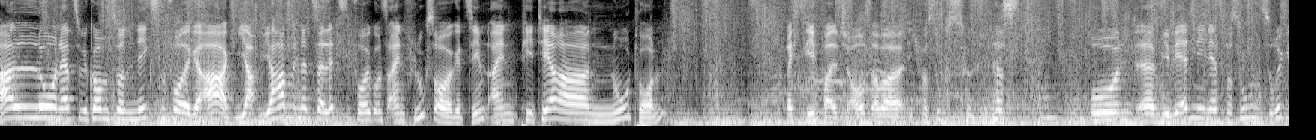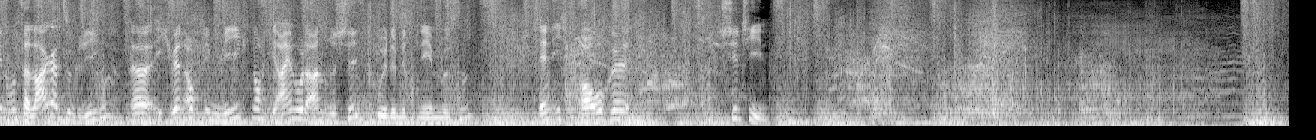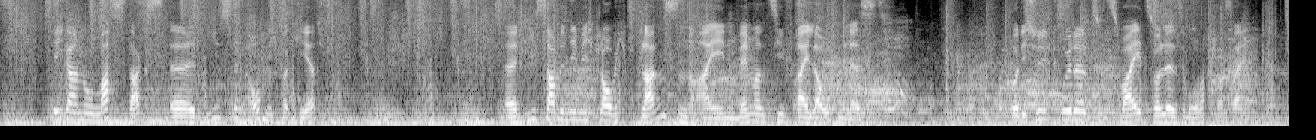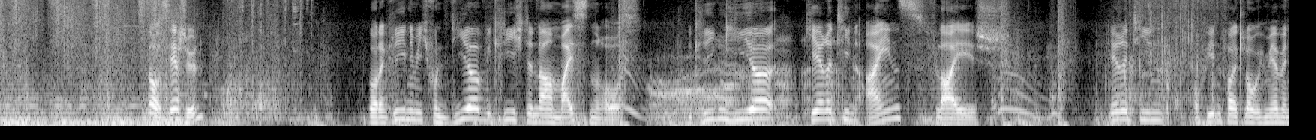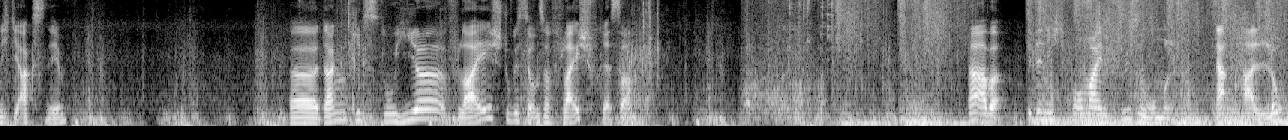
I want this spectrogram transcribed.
Hallo und herzlich willkommen zur nächsten Folge ARK. Ja, wir haben in der letzten Folge uns einen Flugsauger gezähmt, einen Pteranoton. Sprecht eh falsch aus, aber ich versuche es zumindest. Und äh, wir werden den jetzt versuchen, zurück in unser Lager zu kriegen. Äh, ich werde auf dem Weg noch die ein oder andere Schildkröte mitnehmen müssen. Denn ich brauche Chitin. Teganomastax, äh, die sind auch nicht verkehrt. Äh, die sammeln nämlich, glaube ich, Pflanzen ein, wenn man sie frei laufen lässt. So, die Schildkröte zu zweit soll es überwachtbar sein. So, sehr schön. So, dann kriege ich nämlich von dir, wie kriege ich denn da am meisten raus? Wir kriegen hier Keratin 1 Fleisch. Keratin auf jeden Fall, glaube ich, mehr, wenn ich die Axt nehme. Äh, dann kriegst du hier Fleisch. Du bist ja unser Fleischfresser. Na, aber bitte nicht vor meinen Füßen rumrennen. Na, hallo.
